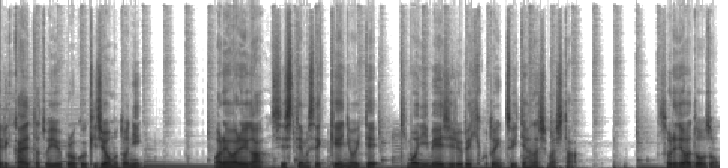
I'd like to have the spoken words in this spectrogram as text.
入れ替えたというブログ記事をもとに我々がシステム設計において肝に銘じるべきことについて話しました。それではどうぞ。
